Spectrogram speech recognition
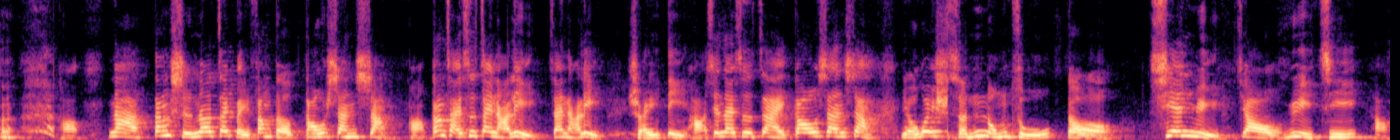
好，那当时呢，在北方的高山上，哈，刚才是在哪里？在哪里？水底，哈，现在是在高山上，有位神农族的仙女叫玉姬，哈，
